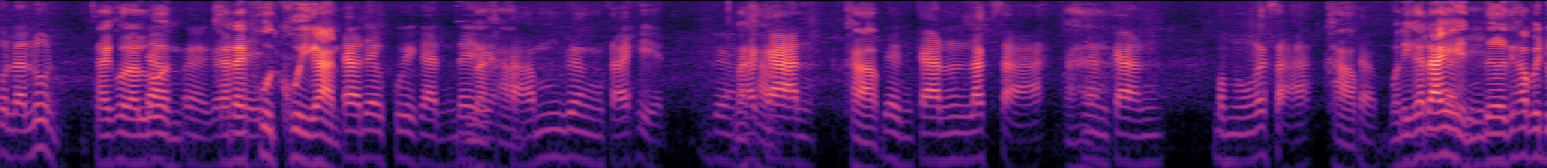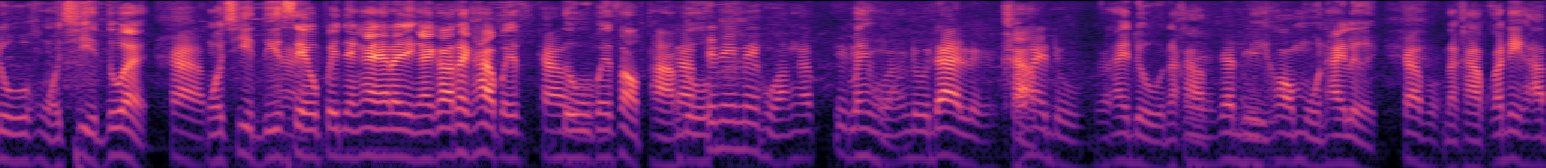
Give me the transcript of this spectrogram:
คนละรุ่น ใช้คนละรุ่นครับเออก็ก็ได้ ได้พูดคุยกันก็ได้คุยกันได้นะครับถามเรื่องสาเหตุเรื่องนะครับ อาการ ครับ เรื่องการรักษาอ่า เรื่องการ บำรุงรักษาครับครับ วันนี้ก็ได้เห็นก็ดีเดินเข้าไปดูหัวฉีดด้วย ครับหัวฉีดดีเซลเป็นยังไงอะไรยังไงก็ได้เข้าไปครับดูไปสอบถามครับดู ที่นี่ไม่หวงครับที่ไม่นี่หหววงงดูได้เลยครับก็ให้ดูครับ ให้ดูนะครับเออก็ดี มีข้อมูลให้เลย ครับผม นะครับก็นี่ครับ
